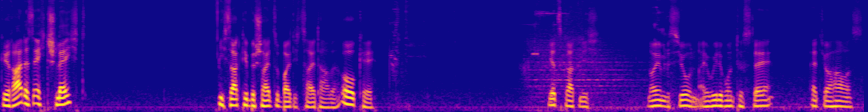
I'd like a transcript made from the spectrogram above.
Gerade ist echt schlecht. Ich sag dir Bescheid, sobald ich Zeit habe. Okay. Jetzt gerade nicht. Neue Mission. I really want to stay at your house.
